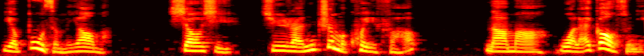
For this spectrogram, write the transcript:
也不怎么样嘛。消息。”居然这么匮乏，那么我来告诉你，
